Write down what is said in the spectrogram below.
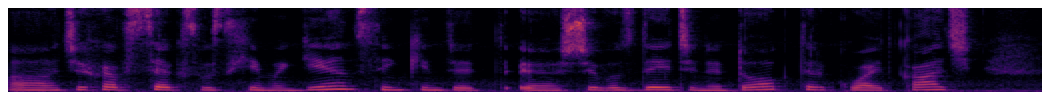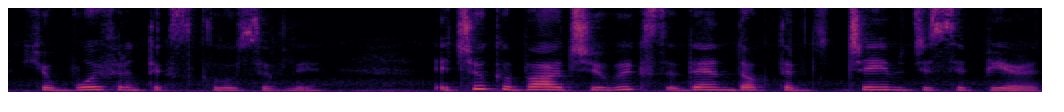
uh, to have sex with him again, thinking that uh, she was dating a doctor, quite catch her boyfriend exclusively. It took about two weeks, then Dr. James disappeared.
